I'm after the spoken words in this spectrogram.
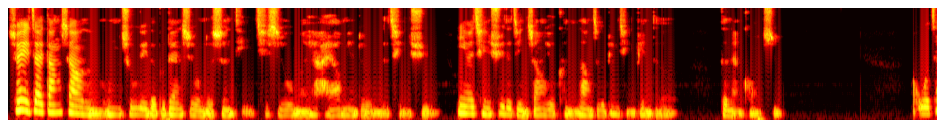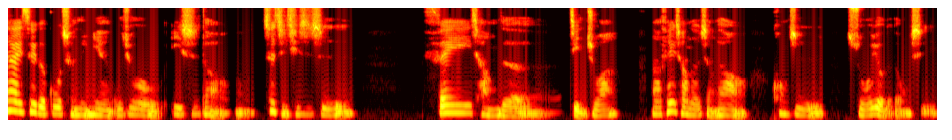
所以在当下，我们处理的不但是我们的身体，其实我们也还要面对我们的情绪，因为情绪的紧张有可能让这个病情变得更难控制。我在这个过程里面，我就意识到，嗯，自己其实是非常的紧抓，啊，非常的想要控制。所有的东西，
